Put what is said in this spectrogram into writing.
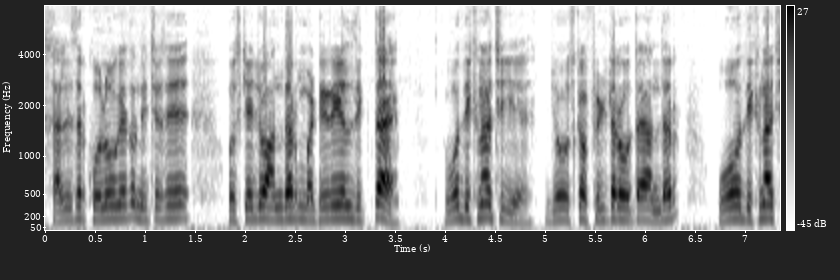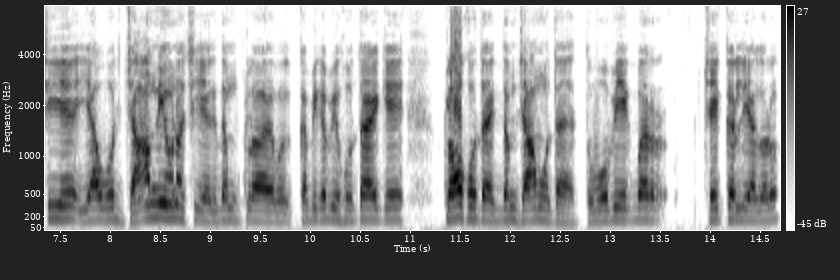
साइलेंसर खोलोगे तो नीचे से उसके जो अंदर मटेरियल दिखता है, वो दिखना चाहिए। जो उसका फ़िल्टर होता है अंदर, वो दिखना चाहिए या वो जाम नहीं होना चाहिए। एकदम कभी कभी होता है कि क्लॉक होता है, एकदम जाम होता है तो वो भी एक बार चेक कर लिया करो।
